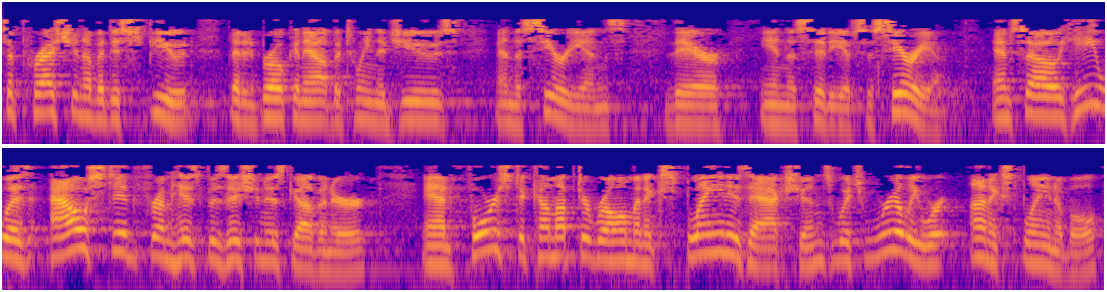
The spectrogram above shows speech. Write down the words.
suppression of a dispute that had broken out between the Jews and the Syrians there in the city of Caesarea. And so he was ousted from his position as governor and forced to come up to Rome and explain his actions, which really were unexplainable.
